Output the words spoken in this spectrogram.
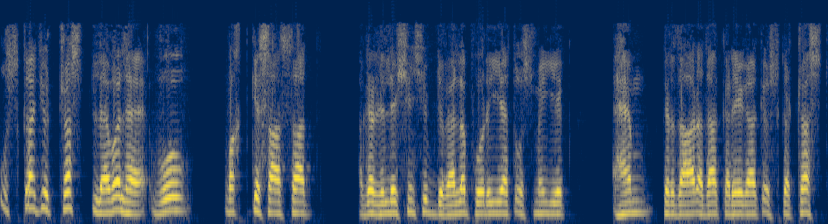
اس کا جو ٹرسٹ لیول ہے، وہ وقت کے ساتھ ساتھ اگر ریلیشن شپ ڈیولپ ہو رہی ہے تو اس میں یہ ایک اہم کردار ادا کرے گا کہ اس کا ٹرسٹ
